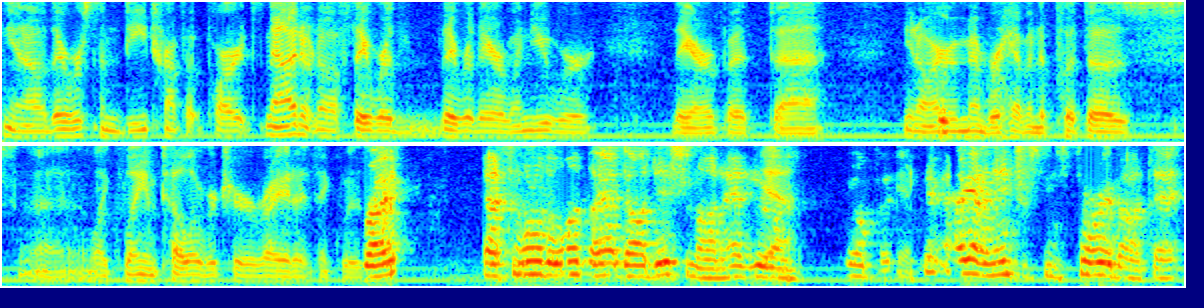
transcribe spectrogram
You know, there were some D trumpet parts. Now I don't know if they were they were there when you were there, but uh, you know, I remember having to put those, uh, like William Tell Overture, right? I think was right. That's one of the ones I had to audition on. I had to yeah. on Yeah. I got an interesting story about that.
